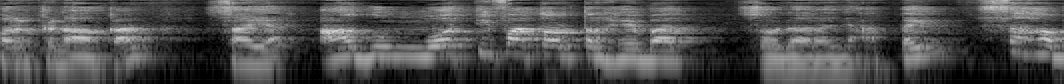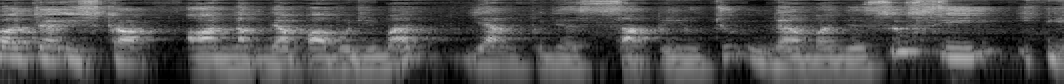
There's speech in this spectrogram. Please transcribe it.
Perkenalkan, saya Agung motivator terhebat. Saudaranya Ateng, sahabatnya Iska, anaknya Pak Budiman yang punya sapi lucu namanya Susi.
